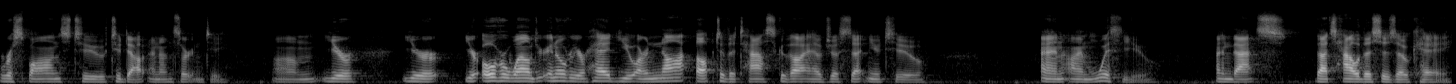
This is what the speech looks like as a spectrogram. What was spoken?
responds to, to doubt and uncertainty. Um, you're, you're, you're overwhelmed, you're in over your head, you are not up to the task that I have just set you to, and I'm with you. And that's, that's how this is okay.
